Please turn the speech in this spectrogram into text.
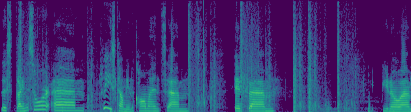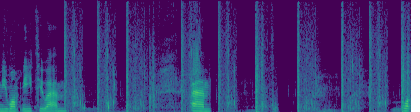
this dinosaur. Um please tell me in the comments um if um you know um you want me to um um what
